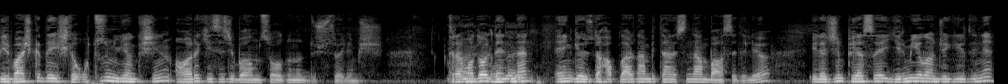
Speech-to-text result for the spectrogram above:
bir başka deyişle 30 milyon kişinin ağrı kesici bağımlısı olduğunu düş söylemiş. Tramadol Evet, denilen en gözde haplardan bir tanesinden bahsediliyor. İlacın piyasaya 20 yıl önce girdiğini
